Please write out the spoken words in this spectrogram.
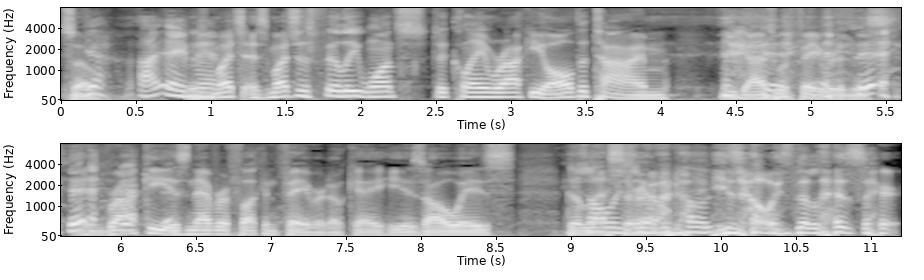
So Yeah. I, hey as man. much as much as Philly wants to claim Rocky all the time, you guys were favored in this, and Rocky is never fucking favored. Okay, he is always the He's always lesser. the he's always the lesser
